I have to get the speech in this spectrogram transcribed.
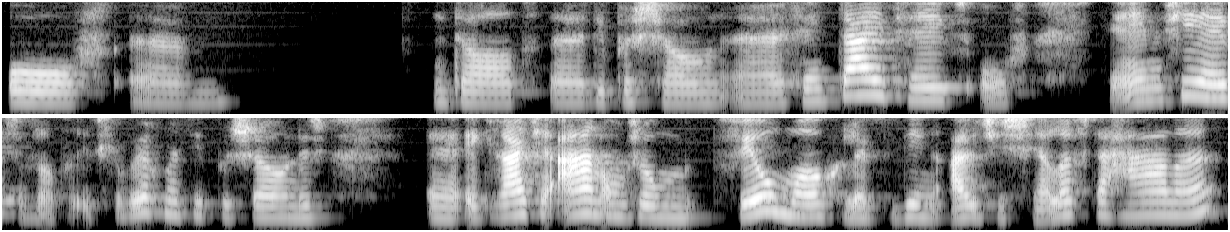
Of um, dat uh, die persoon uh, geen tijd heeft of geen energie heeft of dat er iets gebeurt met die persoon. Dus uh, ik raad je aan om zoveel mogelijk de dingen uit jezelf te halen.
